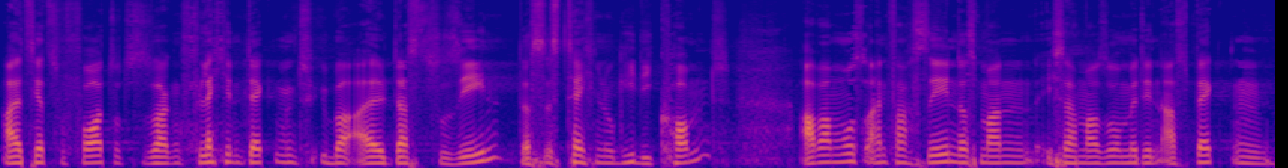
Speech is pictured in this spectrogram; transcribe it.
als jetzt sofort sozusagen flächendeckend überall das zu sehen. Das ist Technologie, die kommt. Aber man muss einfach sehen, dass man, ich sag mal so, mit den Aspekten,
